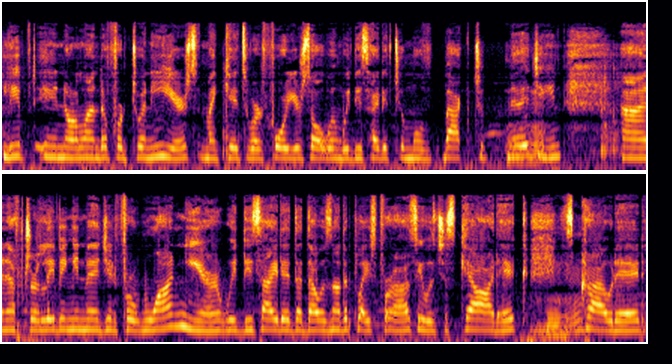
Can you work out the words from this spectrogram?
lived in Orlando for 20 years. My kids were four years old when we decided to move back to Medellin, and after living in Medellin for one year, we decided that that was not a place for us. It was just chaotic, it's crowded,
